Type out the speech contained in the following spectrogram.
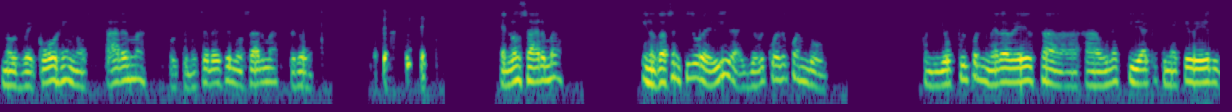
nos recoge, nos arma, porque muchas veces nos arma, pero él nos arma y nos da sentido de vida. Y yo recuerdo cuando, cuando yo fui por primera vez a, a una actividad que tenía que ver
